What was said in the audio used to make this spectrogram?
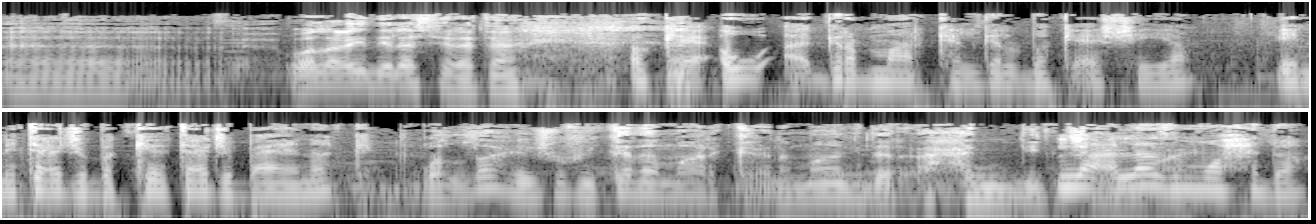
آه والله عيدي الأسئلة ثاني okay أو أقرب ماركة لقلبك إيش هي؟ يعني تعجبك كذا تعجب عينك؟ والله شوفي كذا ماركه أنا ما أقدر أحدد لا لازم معين. واحدة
